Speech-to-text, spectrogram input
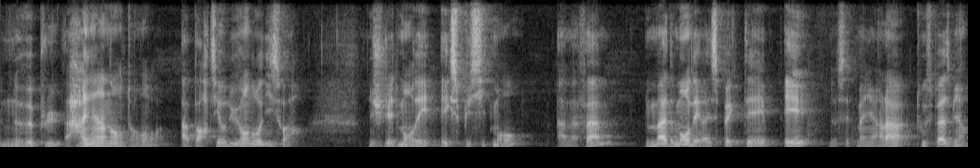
ne veux plus rien entendre à partir du vendredi soir. Je l'ai demandé explicitement à ma femme, ma demande est respectée et de cette manière-là, tout se passe bien.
